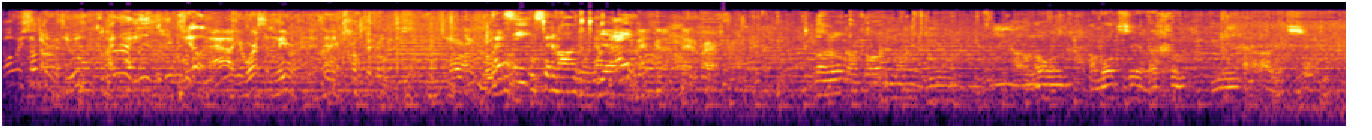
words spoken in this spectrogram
It's always something with you, isn't it? Come on, chill out. You're worse than Lieberman. Let's eat instead of arguing, okay? Yeah. okay. Look, I called you on I'm I'm and I'm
